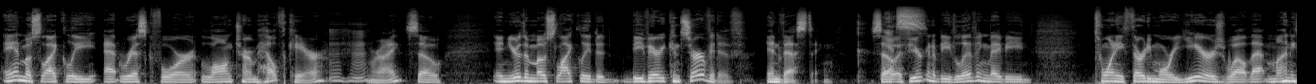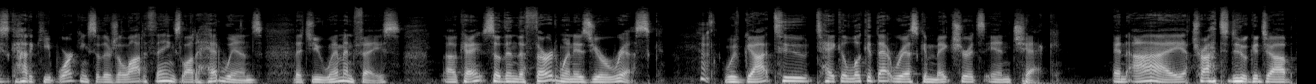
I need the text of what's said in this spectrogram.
and most likely at risk for long term health care, mm-hmm. right? So, and you're the most likely to be very conservative investing. So yes. if you're going to be living maybe 20, 30 more years, well, that money's got to keep working. So there's a lot of things, a lot of headwinds that you women face. Okay. So then the third one is your risk. We've got to take a look at that risk and make sure it's in check. And I try to do a good job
